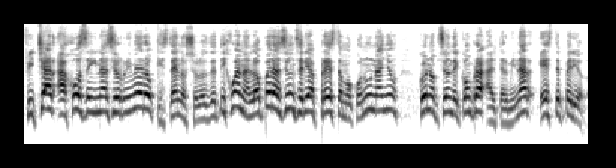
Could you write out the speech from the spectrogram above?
fichar a José Ignacio Rivero, que está en los Cholos de Tijuana. La operación sería préstamo con un año con opción de compra al terminar este periodo.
